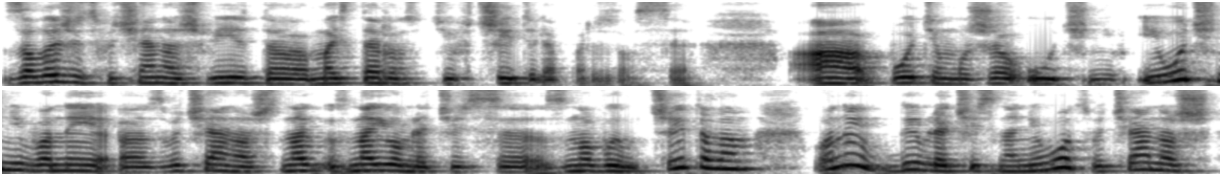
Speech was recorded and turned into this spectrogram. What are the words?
залежить, звичайно ж, від майстерності вчителя, перш за все, а потім уже учнів. І учні, вони, е, звичайно ж, зна- знайомлячись з- новим вчителем, вони, дивлячись на нього, звичайно ж,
